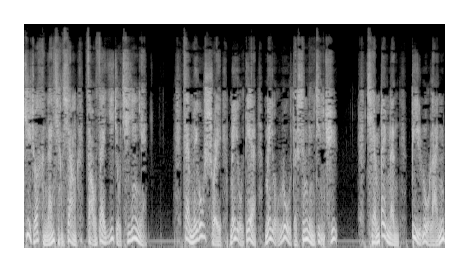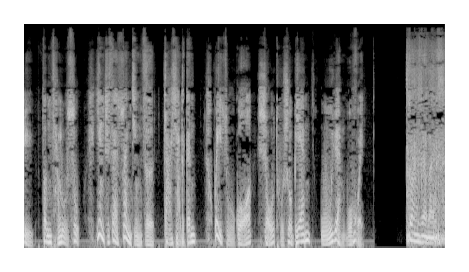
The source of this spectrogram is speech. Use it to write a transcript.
记者很难想象，早在一九七一年，在没有水、没有电、没有路的生命禁区，前辈们筚路蓝缕、风餐露宿，硬是在算井子扎下了根，为祖国守土戍边，无怨无悔。多长时间来一次？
